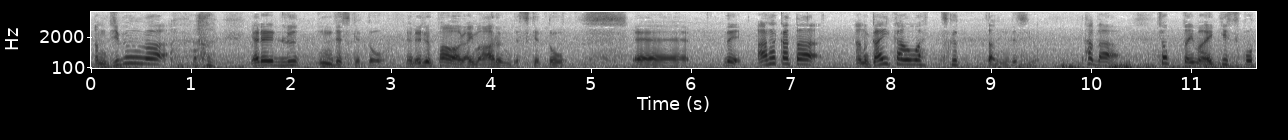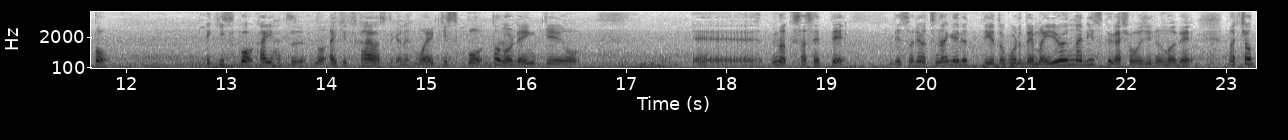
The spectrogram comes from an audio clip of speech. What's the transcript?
あの、自分はやれるんですけど、やれるパワーが今あるんですけど、えー、で、あらかた、あの、外観は作ったんですよ。ただ、ちょっと今、エキスポと、エキスポ開発の、エキスポ開発っていうかね、もうエキスポとの連携をえー、うまくさせて、で、それをつなげるっていうところで、まあ、いろんなリスクが生じるので、まあ、ちょっ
